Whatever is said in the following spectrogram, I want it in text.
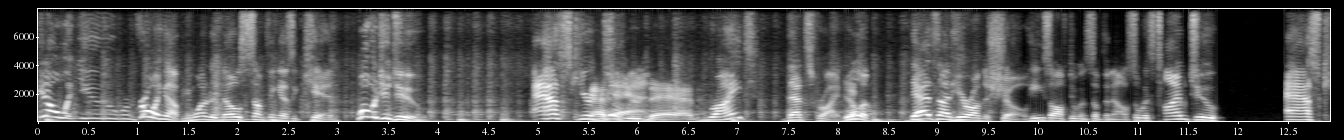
You know, when you were growing up and you wanted to know something as a kid, what would you do? Ask your Ask dad. your dad. Right? That's right. Yep. Well, look, dad's not here on the show. He's off doing something else. So it's time to ask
